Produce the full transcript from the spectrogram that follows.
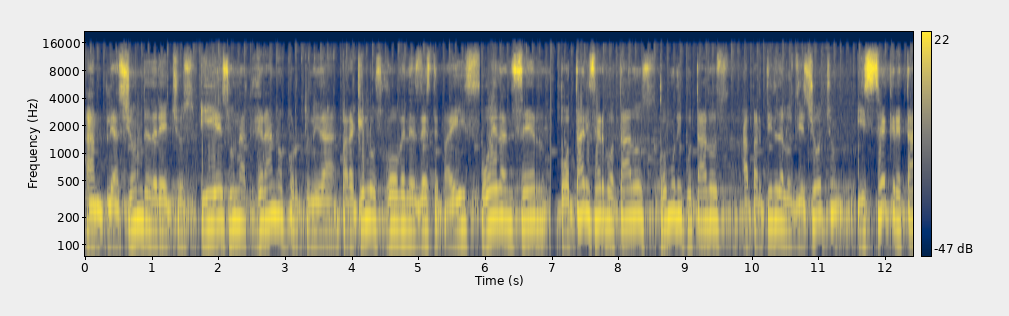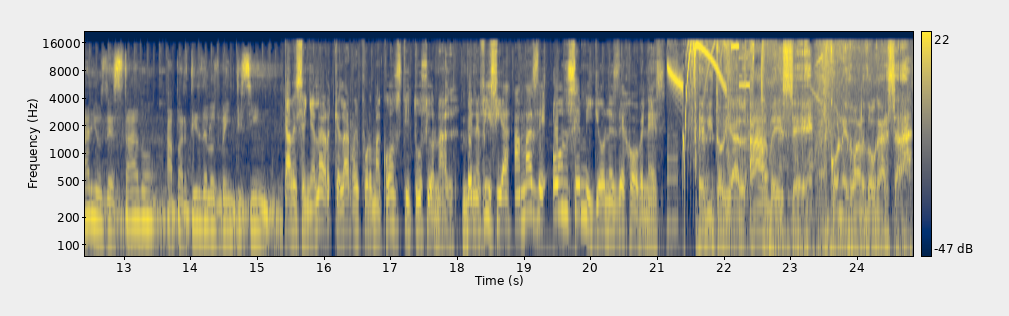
ampliación de derechos y es una gran para que los jóvenes de este país puedan ser, votar y ser votados como diputados a partir de los 18 y secretarios de Estado a partir de los 25. Cabe señalar que la reforma constitucional beneficia a más de 11 millones de jóvenes. Editorial ABC con Eduardo Garza.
